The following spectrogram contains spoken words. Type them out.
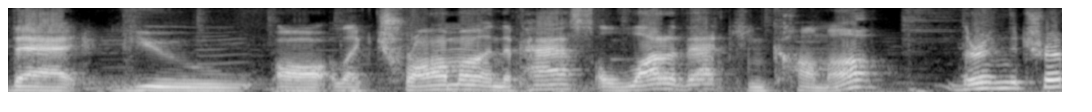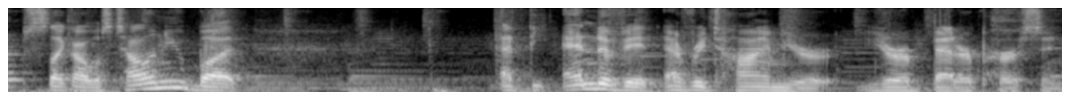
that you are like trauma in the past a lot of that can come up during the trips like i was telling you but at the end of it every time you're you're a better person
